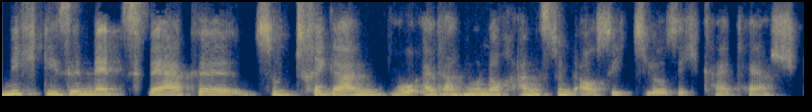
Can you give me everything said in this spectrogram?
nicht diese Netzwerke zu triggern, wo einfach nur noch Angst und Aussichtslosigkeit herrscht.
